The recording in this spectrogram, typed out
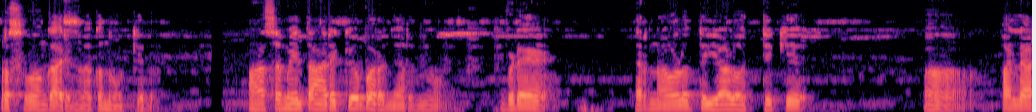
പ്രസവവും കാര്യങ്ങളൊക്കെ നോക്കിയത്. ആ സമയത്ത് ആരൊക്കെയോ പറഞ്ഞറിഞ്ഞു ഇവിടെ എറണാകുളത്ത് ഇയാൾ ഒറ്റയ്ക്ക് പല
